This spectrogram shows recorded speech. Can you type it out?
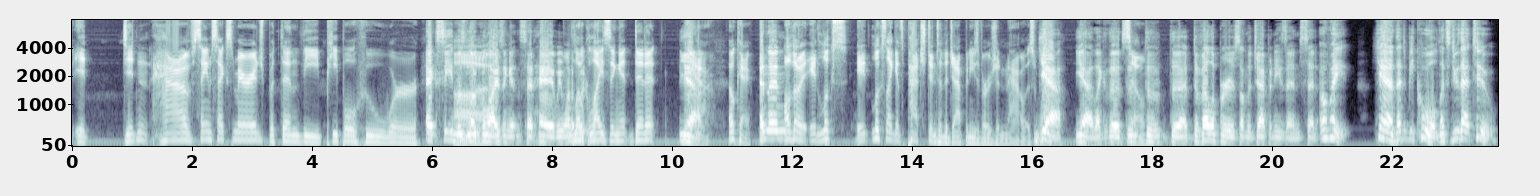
it didn't have same sex marriage, but then the people who were Xseed was Uh, localizing it and said, "Hey, we want to localizing it did it. yeah. Okay. And then Although it, it looks it looks like it's patched into the Japanese version now as well. yeah, yeah, like the the, So- the the developers on the Japanese end said, "Oh wait, yeah, that'd be cool. Let's do that too."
